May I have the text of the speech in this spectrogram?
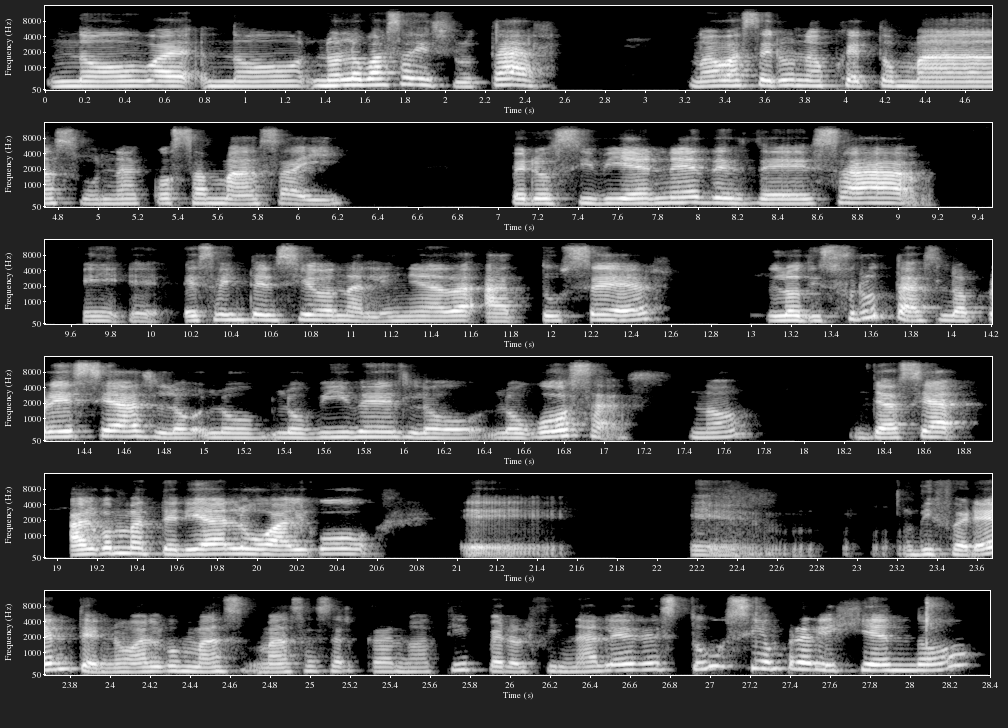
no, no, no lo vas a disfrutar. No va a ser un objeto más, una cosa más ahí. Pero si viene desde esa, eh, eh, esa intención alineada a tu ser, lo disfrutas, lo aprecias, lo, lo, vives, lo, lo, gozas, ¿no? Ya sea algo material o algo diferente, ¿no? Algo más, más cercano a ti, pero al final eres tú siempre eligiendo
